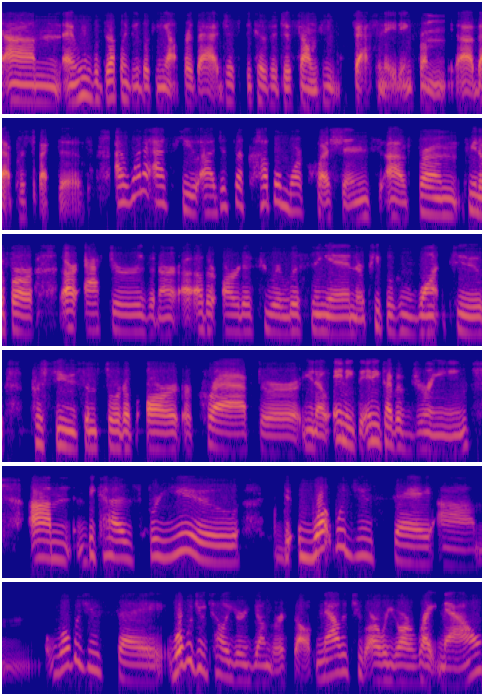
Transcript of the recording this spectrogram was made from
Um, and we will definitely be looking out for that just because it just sounds fascinating from uh, that perspective. I want to ask you uh, just a couple more questions uh, from, you know, for our actors and our uh, other artists who are listening in or people who want to pursue some sort of art or craft or, you know, any, any type of dream. Um, because for you, what would you say um, what would you say what would you tell your younger self? Now that you are where you are right now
